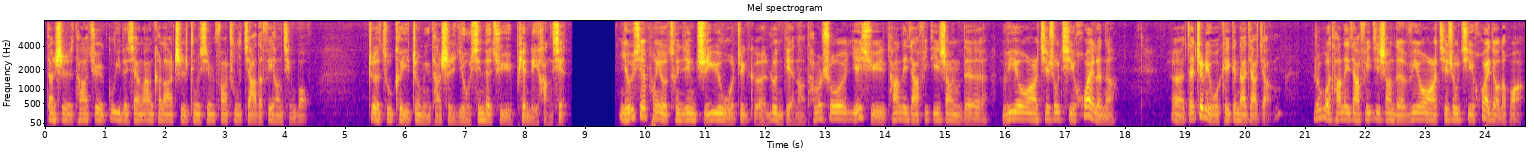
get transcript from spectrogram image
但是他却故意的向安克拉治中心发出假的飞行情报，这足可以证明他是有心的去偏离航线。有一些朋友曾经质疑我这个论点呢，他们说也许他那架飞机上的 VOR 接收器坏了呢。呃，在这里我可以跟大家讲，如果他那架飞机上的 VOR 接收器坏掉的话，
